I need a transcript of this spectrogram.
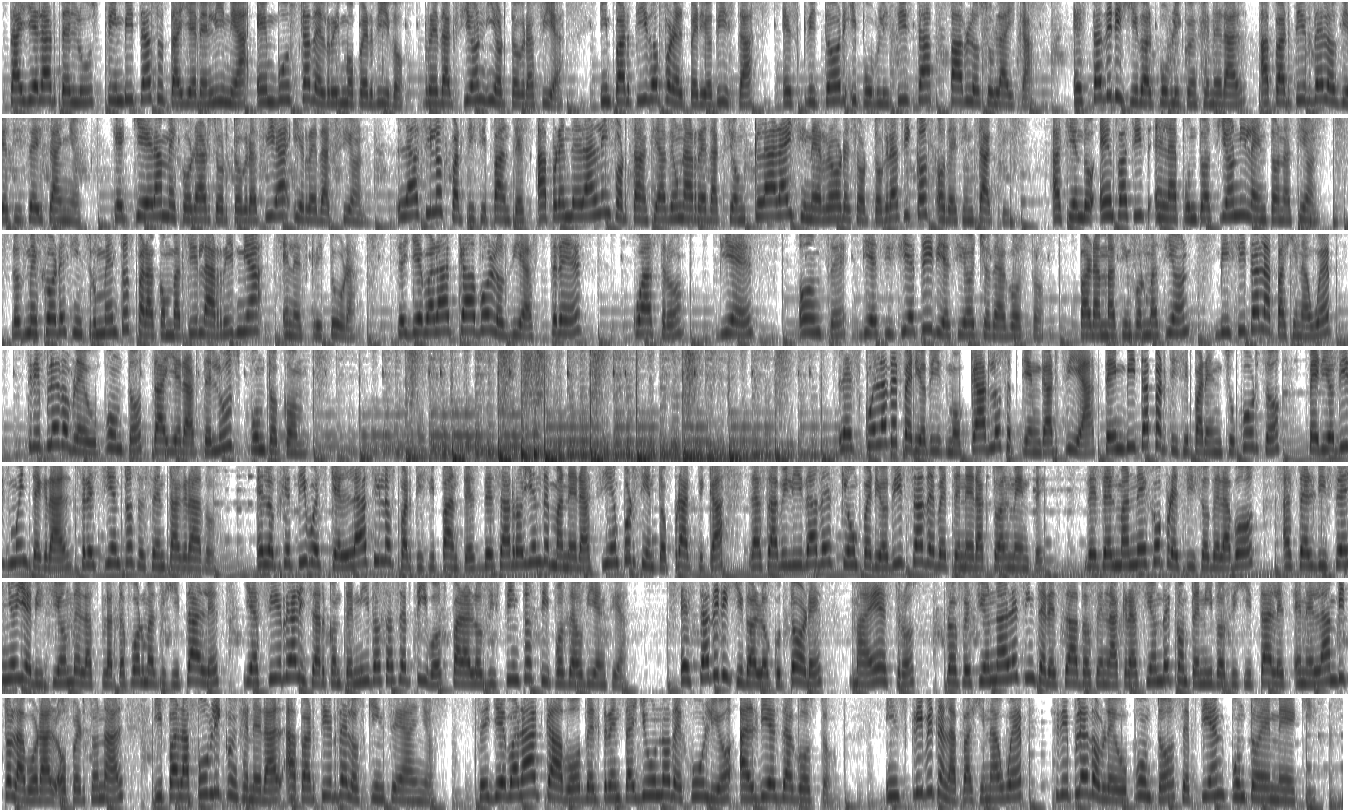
Taller Arteluz te invita a su taller en línea En Busca del Ritmo Perdido, Redacción y Ortografía, impartido por el periodista, escritor y publicista Pablo Zulaika. Está dirigido al público en general a partir de los 16 años que quiera mejorar su ortografía y redacción. Las y los participantes aprenderán la importancia de una redacción clara y sin errores ortográficos o de sintaxis haciendo énfasis en la puntuación y la entonación, los mejores instrumentos para combatir la arritmia en la escritura. Se llevará a cabo los días 3, 4, 10, 11, 17 y 18 de agosto. Para más información, visita la página web www.tallerarteluz.com. La Escuela de Periodismo Carlos Septién García te invita a participar en su curso Periodismo Integral 360 grados. El objetivo es que las y los participantes desarrollen de manera 100% práctica las habilidades que un periodista debe tener actualmente, desde el manejo preciso de la voz hasta el diseño y edición de las plataformas digitales y así realizar contenidos asertivos para los distintos tipos de audiencia. Está dirigido a locutores, maestros, profesionales interesados en la creación de contenidos digitales en el ámbito laboral o personal y para público en general a partir de los 15 años. Se llevará a cabo del 31 de julio al 10 de agosto. Inscríbete en la página web www.septien.mx.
